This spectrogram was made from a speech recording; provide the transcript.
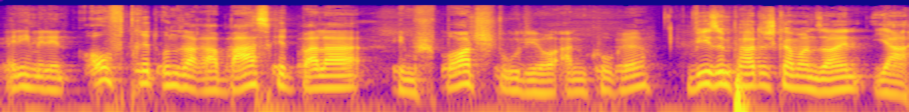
wenn ich mir den Auftritt unserer Basketballer im Sportstudio angucke, Wie sympathisch kann man sein? Ja.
